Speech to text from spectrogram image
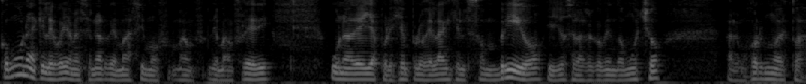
como una que les voy a mencionar de Máximo de Manfredi. Una de ellas, por ejemplo, es El Ángel Sombrío, que yo se la recomiendo mucho, a lo mejor uno de estos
